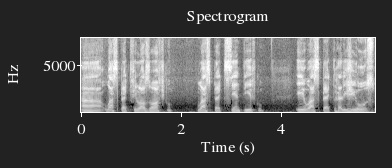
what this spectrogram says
Ah, o aspecto filosófico, o aspecto científico e o aspecto religioso.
